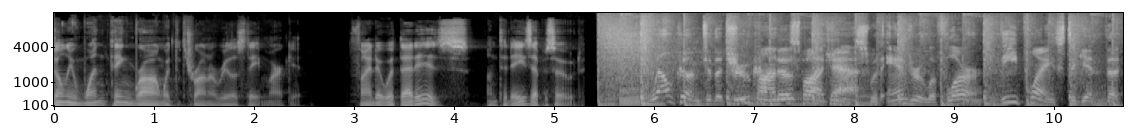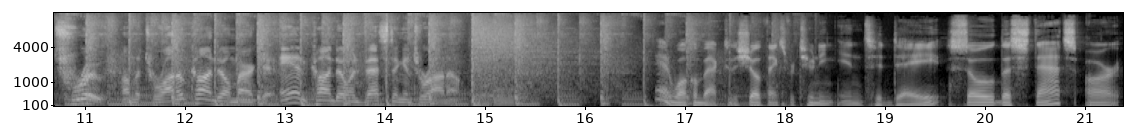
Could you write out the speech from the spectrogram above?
only one thing wrong with the Toronto real estate market. Find out what that is on today's episode. Welcome to the True Condos Podcast with Andrew LaFleur, the place to get the truth on the Toronto condo market and condo investing in Toronto. And welcome back to the show. Thanks for tuning in today. So, the stats are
